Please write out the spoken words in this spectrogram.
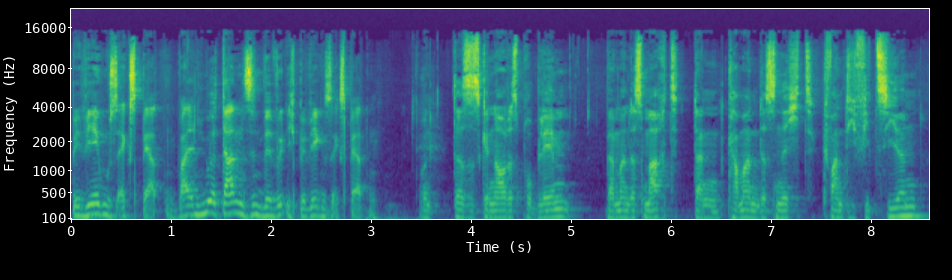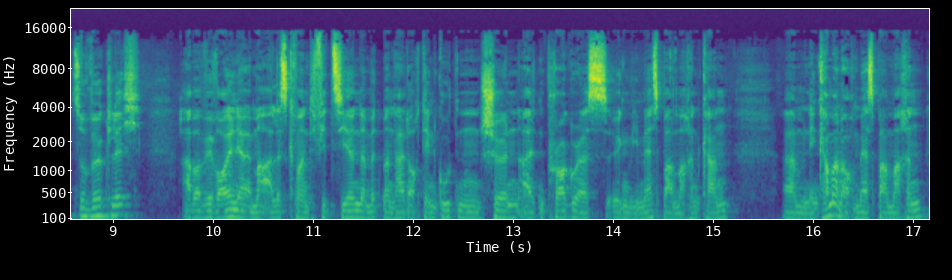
Bewegungsexperten, weil nur dann sind wir wirklich Bewegungsexperten. Und das ist genau das Problem wenn man das macht, dann kann man das nicht quantifizieren so wirklich. Aber wir wollen ja immer alles quantifizieren, damit man halt auch den guten, schönen alten Progress irgendwie messbar machen kann. Ähm, den kann man auch messbar machen,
